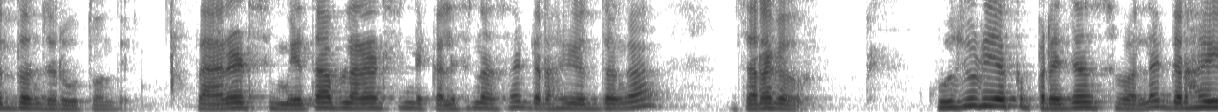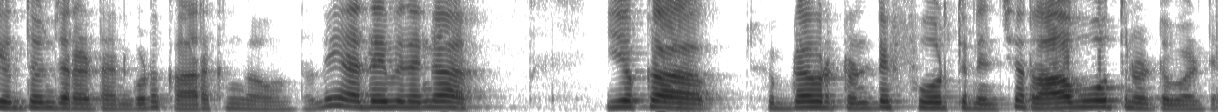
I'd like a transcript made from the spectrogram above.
యుద్ధం జరుగుతుంది. ప్లానెట్స్ మిగతా ప్లానెట్స్ అన్ని కలిసినా సరే గ్రహ యుద్ధంగా జరగదు. కుజుడు యొక్క ప్రజెన్స్ వల్ల గ్రహ యుద్ధం జరగడానికి కూడా కారకంగా ఉంటుంది. అదేవిధంగా ఈ యొక్క ఫిబ్రవరి ట్వంటీ ఫోర్త్ నుంచి రాబోతున్నటువంటి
